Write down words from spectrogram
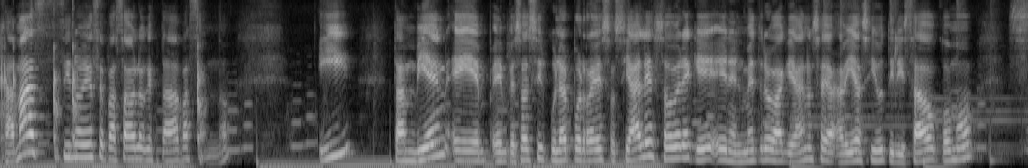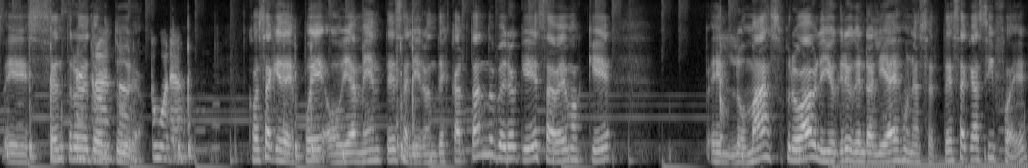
jamás si no hubiese pasado lo que estaba pasando. Y también eh, empezó a circular por redes sociales sobre que en el metro Baquedano se había sido utilizado como eh, centro, de tortura. Cosa que después obviamente salieron descartando, pero que sabemos que eh, lo más probable, yo creo que en realidad es una certeza que así fue,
